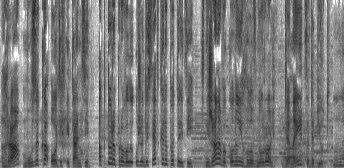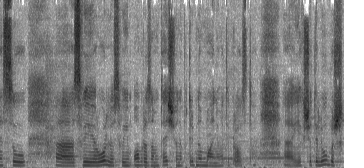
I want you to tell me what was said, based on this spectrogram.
Гра, музика, одяг і танці. Актори провели уже десятки репетицій. Сніжана виконує головну роль. Для неї це дебют. несу своєю ролью, своїм образом те, що не потрібно обманювати просто. Е, якщо ти любиш,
